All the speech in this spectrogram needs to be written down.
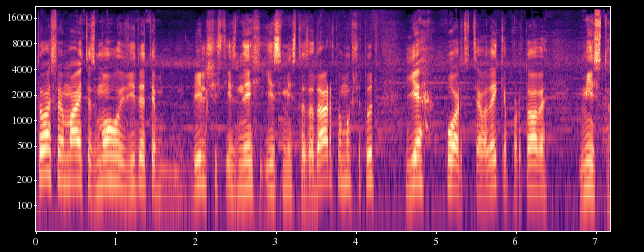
Тож ви маєте змогу відвідати більшість із них із міста Задар, тому що тут є порт, це велике портове місто.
